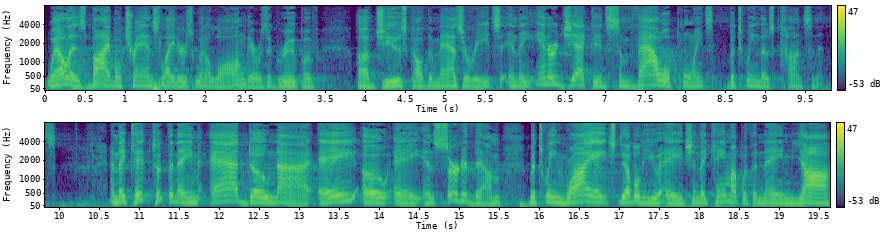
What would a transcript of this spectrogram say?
Well, as Bible translators went along, there was a group of, of Jews called the Masoretes, and they interjected some vowel points between those consonants. And they t- took the name Adonai, A O A, inserted them between YHWH, and they came up with the name Yahweh.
